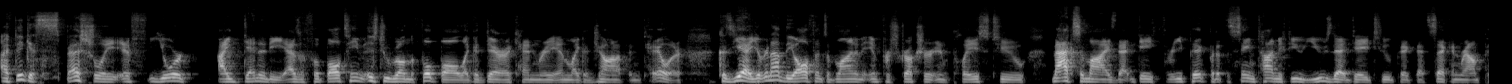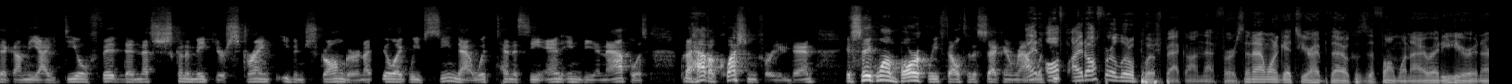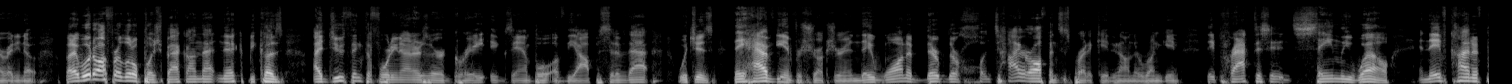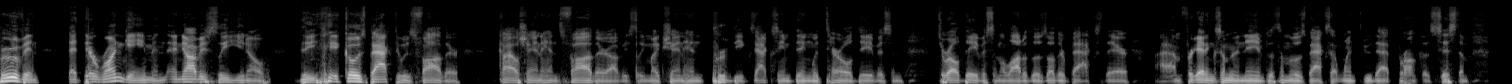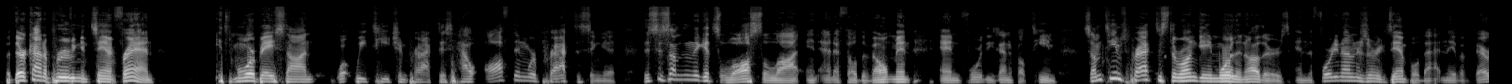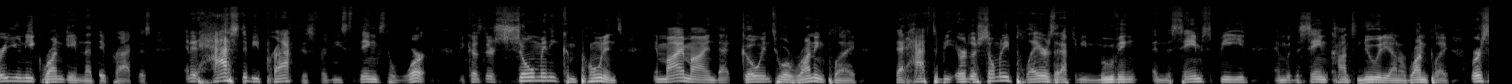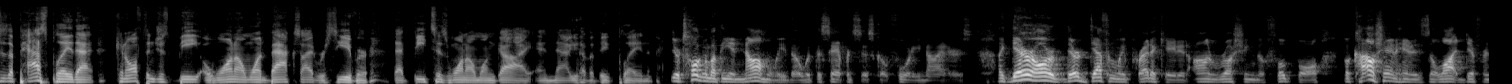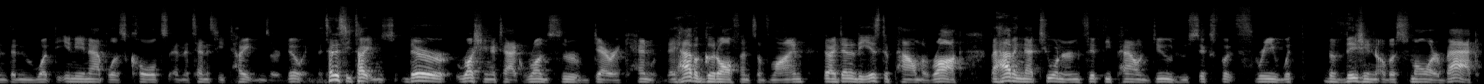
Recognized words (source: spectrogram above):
I think especially if you're identity as a football team is to run the football like a Derrick Henry and like a Jonathan Taylor. Because, yeah, you're going to have the offensive line and the infrastructure in place to maximize that day three pick. But at the same time, if you use that day two pick, that second round pick on the ideal fit, then that's just going to make your strength even stronger. And I feel like we've seen that with Tennessee and Indianapolis. But I have a question for you, Dan. If Saquon Barkley fell to the second round, I'd, off, you- I'd offer a little pushback on that first. And I want to get to your hypothetical because it's a fun one. I already hear it and I already know. But I would offer a little pushback on that, Nick Because I do think the 49ers are a great example of the opposite of that, which is they have the infrastructure and they want to, their, their entire offense is predicated on their run game. They practice it insanely well, and they've kind of proven that their run game, and, and obviously, you know, the it goes back to his father. Kyle Shanahan's father, obviously, Mike Shanahan proved the exact same thing with Terrell Davis and Terrell Davis and a lot of those other backs there. I'm forgetting some of the names of some of those backs that went through that Broncos system, but they're kind of proving in San Fran it's more based on what we teach in practice, how often we're practicing it. This is something that gets lost a lot in NFL development and for these NFL teams. Some teams practice the run game more than others, and the 49ers are an example of that. And they have a very unique run game that they practice. And it has to be practiced for these things to work because there's so many components in my mind that go into a running play that have to be, or there's so many players that have to be moving in the same speed and with the same continuity on a run play versus a pass play that can often just be a one-on-one backside receiver that beats his one-on-one guy and now you have a big play in the pass. You're talking about the anomaly though with the San Francisco 49ers. Like there are they're definitely predicated on rushing the football, but Kyle Shanahan is a lot different than what the Indianapolis Colts and the Tennessee Titans are doing. The Tennessee Titans, their rushing attack runs through Derrick Henry. They have a good offensive line. Their identity is to pound the rock, but having that 250 pound dude who's six foot three the vision of a smaller back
